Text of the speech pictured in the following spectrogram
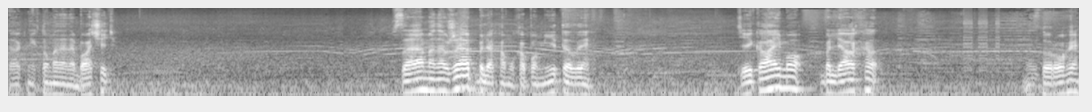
Так, ніхто мене не бачить. Все, мене вже бляха-муха помітили. Тікаймо, бляха. З дороги.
